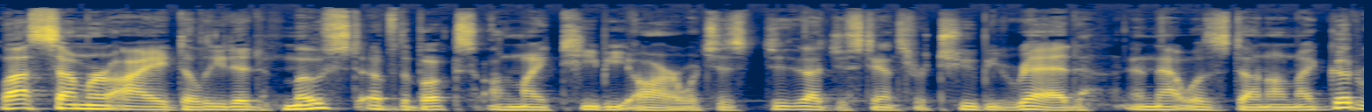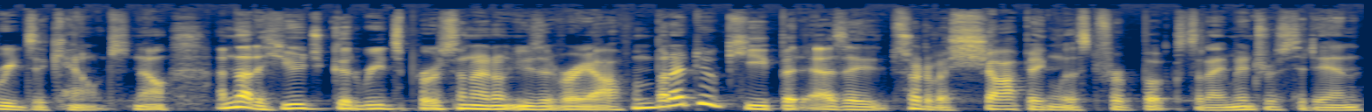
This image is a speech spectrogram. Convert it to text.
Last summer, I deleted most of the books on my TBR, which is that just stands for to be read, and that was done on my Goodreads account. Now, I'm not a huge Goodreads person; I don't use it very often, but I do keep it as a sort of a shopping list for books that I'm interested in.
